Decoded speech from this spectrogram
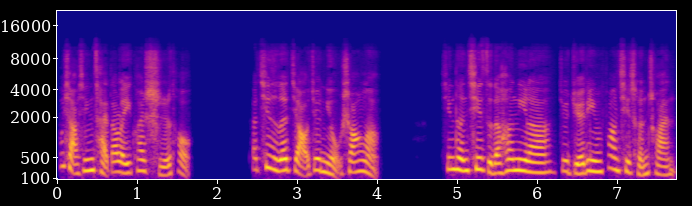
不小心踩到了一块石头，他妻子的脚就扭伤了。心疼妻子的亨利呢，就决定放弃乘船，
